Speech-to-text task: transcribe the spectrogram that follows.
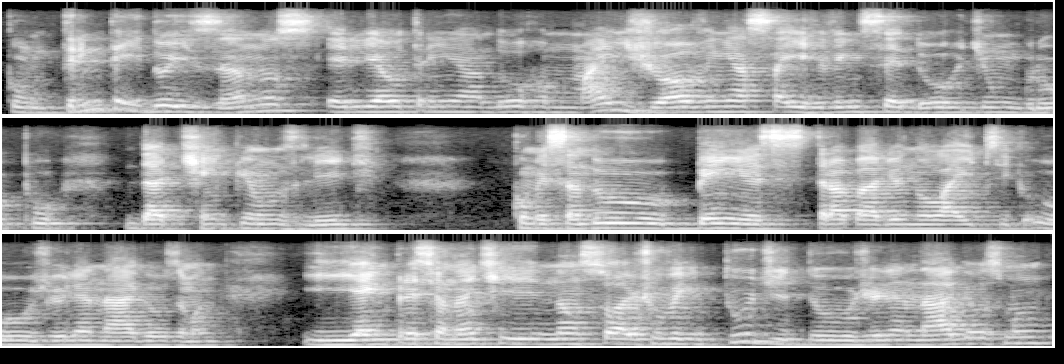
Com 32 anos, ele é o treinador mais jovem a sair vencedor de um grupo da Champions League. Começando bem esse trabalho no Leipzig, o Julian Nagelsmann. E é impressionante não só a juventude do Julian Nagelsmann,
